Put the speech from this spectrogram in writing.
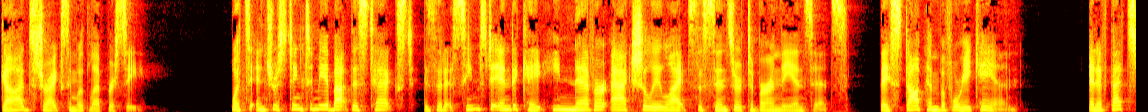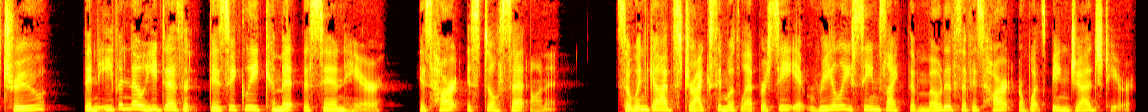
God strikes him with leprosy. What's interesting to me about this text is that it seems to indicate he never actually lights the censer to burn the incense. They stop him before he can. And if that's true, then even though he doesn't physically commit the sin here, his heart is still set on it. So when God strikes him with leprosy, it really seems like the motives of his heart are what's being judged here.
